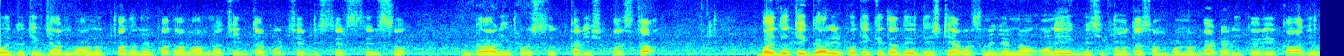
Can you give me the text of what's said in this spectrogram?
বৈদ্যুতিক যানবাহন উৎপাদনের কথা ভাবনা চিন্তা করছে বিশ্বের শীর্ষ গাড়ি প্রস্তুতকারী সংস্থা। বৈদ্যুতিক গাড়ির প্রতি ক্রেতাদের দৃষ্টি আকর্ষণের জন্য অনেক বেশি ক্ষমতা সম্পন্ন ব্যাটারি তৈরির কাজও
